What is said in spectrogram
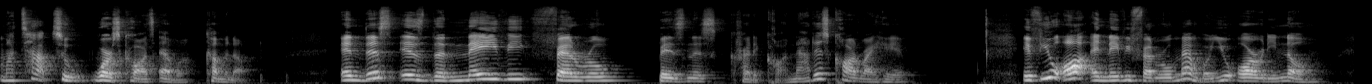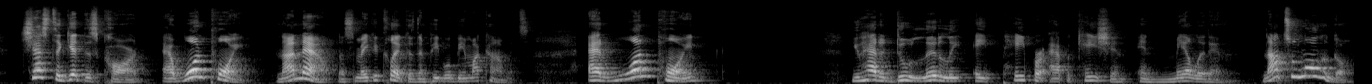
my top two worst cards ever coming up. And this is the Navy Federal Business Credit Card. Now, this card right here if you are a Navy Federal member, you already know just to get this card, at one point, not now, let's make it clear because then people will be in my comments. At one point, you had to do literally a paper application and mail it in. Not too long ago.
